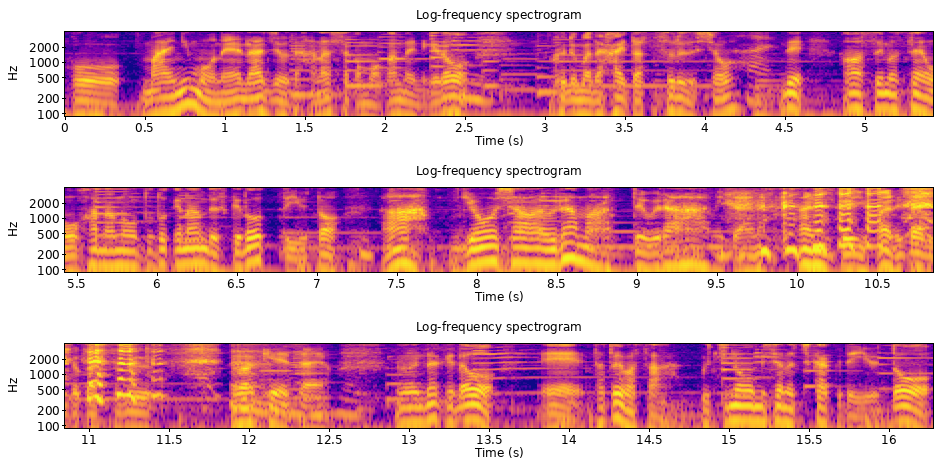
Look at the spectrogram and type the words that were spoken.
こう前にもねラジオで話したかもわかんないんだけど、うん車で配達するでしょ、はい。で「あすいませんお花のお届けなんですけど」って言うと「あ業者は裏回って裏」みたいな感じで言われたりとかするわけだよ。うん、だけど、えー例えばさうちのお店の近くで言うと、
